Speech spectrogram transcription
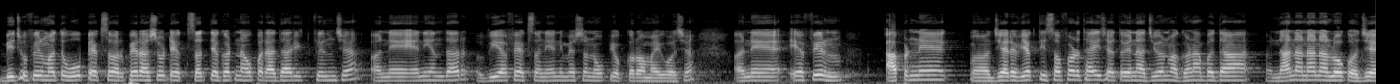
બીજું ફિલ્મ હતું ઉપેક્ષ ઓર પેરાશૂટ એક સત્ય ઘટના ઉપર આધારિત ફિલ્મ છે અને એની અંદર વીએફએક્સ અને એનિમેશનનો ઉપયોગ કરવામાં આવ્યો છે. અને એ ફિલ્મ આપણને જ્યારે વ્યક્તિ સફળ થાય છે તો એના જીવનમાં ઘણા બધા નાના નાના લોકો જે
